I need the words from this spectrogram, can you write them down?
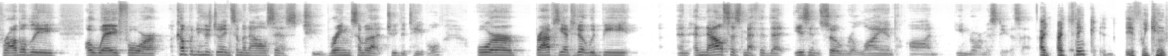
probably a way for a company who's doing some analysis to bring some of that to the table. Or perhaps the antidote would be an analysis method that isn't so reliant on enormous data sets. I, I think if we can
